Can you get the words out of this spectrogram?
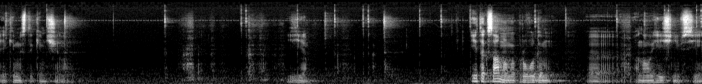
Якимось таким чином. Є. І так само ми проводимо е, аналогічні всі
